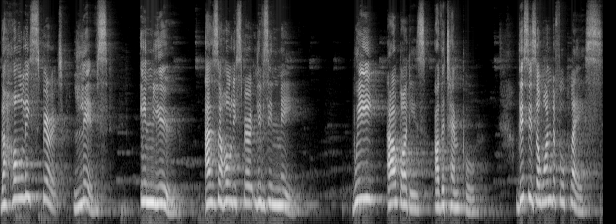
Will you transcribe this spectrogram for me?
The Holy Spirit lives in you as the Holy Spirit lives in me. We, our bodies, are the temple. This is a wonderful place,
